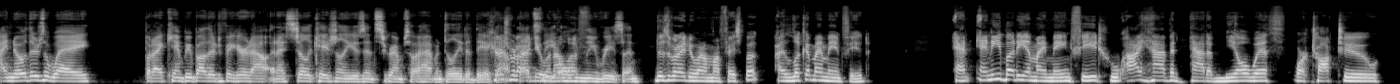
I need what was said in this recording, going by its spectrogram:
I know there's a way, but I can't be bothered to figure it out. And I still occasionally use Instagram, so I haven't deleted the Here's account. what I That's do when the only reason. This is what I do when I'm on Facebook. I look at my main feed and anybody in my main feed who I haven't had a meal with or talked to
